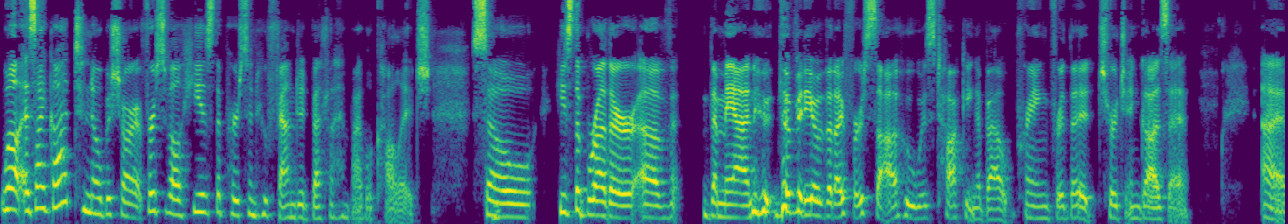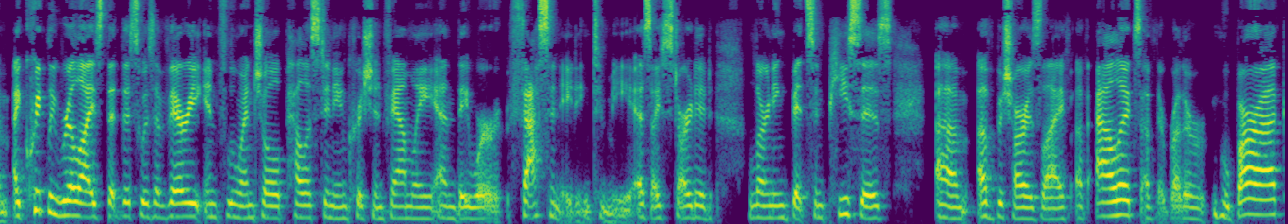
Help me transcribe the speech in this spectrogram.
Well, as I got to know Bashar, first of all, he is the person who founded Bethlehem Bible College. So he's the brother of the man who, the video that I first saw, who was talking about praying for the church in Gaza. Um, I quickly realized that this was a very influential Palestinian Christian family, and they were fascinating to me as I started learning bits and pieces um, of Bashar's life, of Alex, of their brother Mubarak,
